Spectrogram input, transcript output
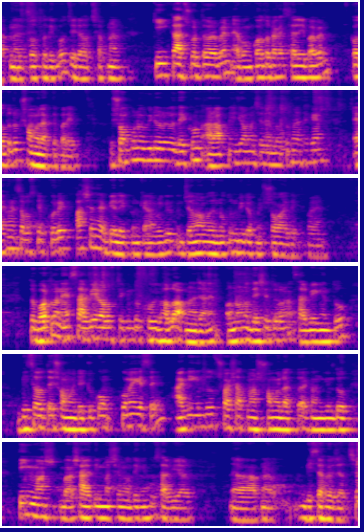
আপনার তথ্য দিব, যেটা হচ্ছে আপনার কী কাজ করতে পারবেন এবং কত টাকা স্যালারি পাবেন, কতটুকু সময় লাগতে পারে। তো সম্পূর্ণ ভিডিওটা দেখুন, আর আপনি যদি আমার চ্যানেল নতুন হয়ে থাকেন, এখনই সাবস্ক্রাইব করে পাশে থাকবে আইকন কেন বলি যেন আমাদের নতুন ভিডিও আপনি সবাই দেখতে পারেন। তো বর্তমানে সার্বিয়ার অবস্থা কিন্তু খুবই ভালো, আপনারা জানেন। অন্যান্য দেশের তুলনায় সার্বিয়া কিন্তু ভিসা হতে সময়টা একটু কম কমে গেছে। আগে কিন্তু ছয় সাত মাস সময় লাগতো, এখন কিন্তু তিন মাস বা সাড়ে তিন মাসের মধ্যে কিন্তু সার্বিয়ার আপনার ভিসা হয়ে যাচ্ছে।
